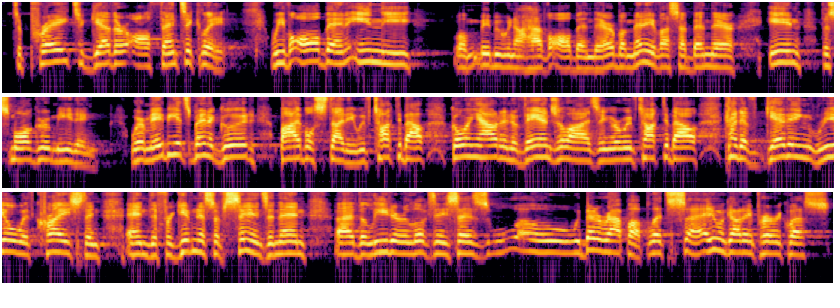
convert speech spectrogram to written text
To pray together authentically. We've all been in the well, maybe we not have all been there, but many of us have been there in the small group meeting where maybe it's been a good Bible study. We've talked about going out and evangelizing, or we've talked about kind of getting real with Christ and, and the forgiveness of sins. And then uh, the leader looks and he says, Whoa, we better wrap up. Let's, uh, anyone got any prayer requests?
